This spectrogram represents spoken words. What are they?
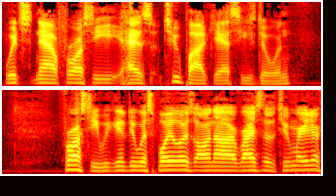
which now Frosty has two podcasts he's doing. Frosty, we gonna do a spoilers on uh, Rise of the Tomb Raider?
